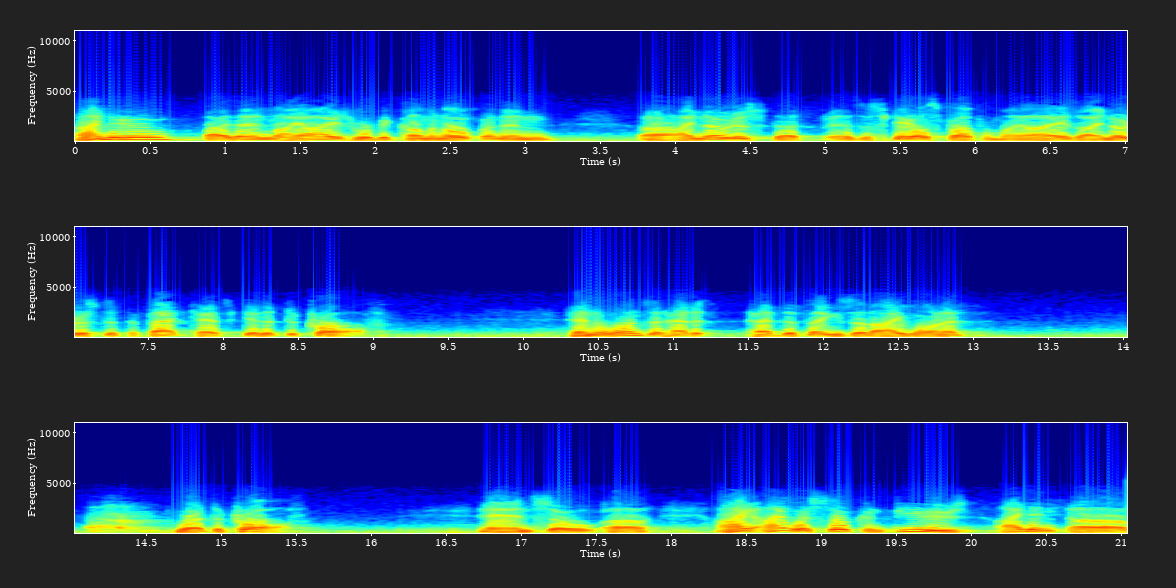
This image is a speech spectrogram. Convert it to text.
I knew by then my eyes were becoming open and uh, I noticed that as the scales fell from my eyes, I noticed that the fat cats get at the trough. And the ones that had, it, had the things that I wanted were at the trough. And so uh, I, I was so confused, I didn't. Uh,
